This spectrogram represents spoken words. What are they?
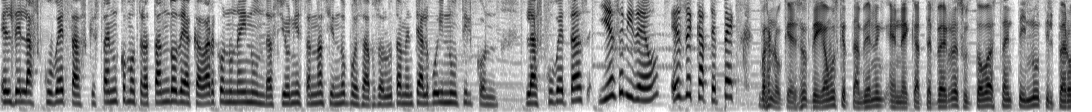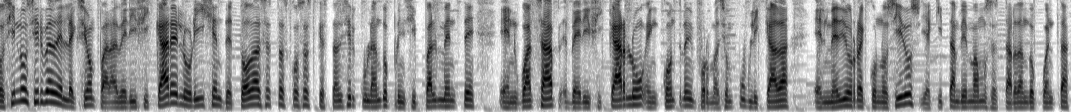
el de las cubetas, que están como tratando de acabar con una inundación y están haciendo pues absolutamente algo inútil con las cubetas. Y ese video es de Catepec. Bueno, que eso digamos que también en, en Ecatepec resultó bastante inútil, pero sí nos sirve de lección para verificar el origen de todas estas cosas que están circulando principalmente en WhatsApp, verificarlo en contra de información publicada en medios reconocidos y aquí también vamos a estar dando cuenta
